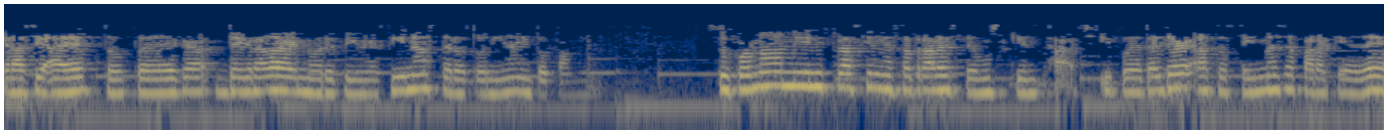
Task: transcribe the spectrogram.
Gracias a esto puede degradar norepinefrina, serotonina y dopamina. Su forma de administración es a través de un skin touch y puede tardar hasta seis meses para que dé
